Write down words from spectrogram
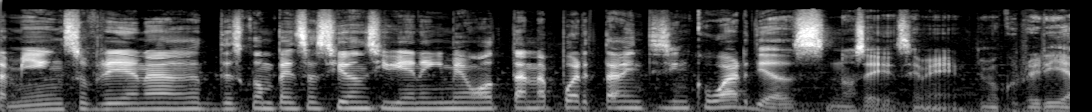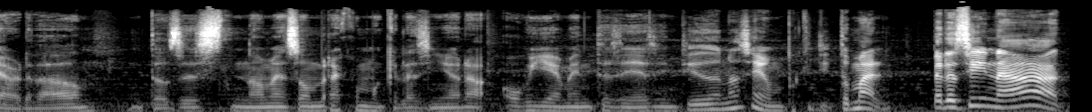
también sufriría una descompensación si vienen y me botan la puerta 25 guardias. No sé, se me, me ocurriría, ¿verdad? Entonces no me asombra como que la señora obviamente se haya sentido, no sé, un poquitito mal. Pero sí, nada,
